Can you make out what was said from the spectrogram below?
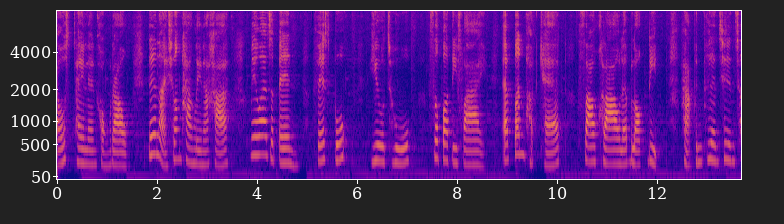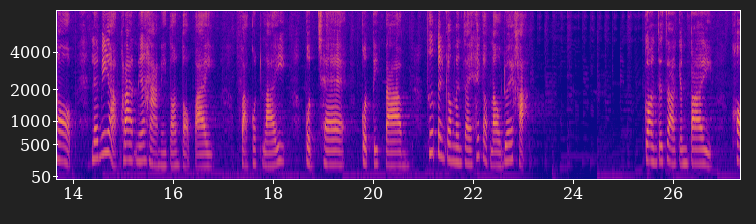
Outs Thailand ของเรา ได้หลายช่องทางเลยนะคะ ไม่ว่าจะเป็น Facebook YouTube Spotify Apple Podcast SoundCloud และ b l o g d i t หากเพื่อนๆ ชื่นชอบ และไม่อยากพลาดเนื้อหาในตอนต่อไป ฝากกดไลค์ กดแชร์ กดติดตาม เพื่อเป็นกำลังใจให้กับเราด้วยค่ะ ก่อนจะจากกันไป ขอ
